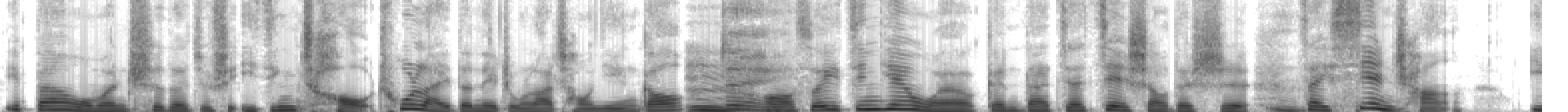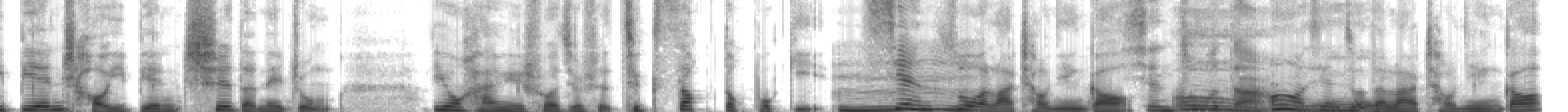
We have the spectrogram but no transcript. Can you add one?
一般我们吃的就是已经炒出来的那种辣炒年糕。嗯，对哦。所以今天我要跟大家介绍的是在现场一边炒一边吃的那种，用韩语说就是 TikTok 奥普给现做辣炒年糕。现做的啊，现做的辣炒年糕。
